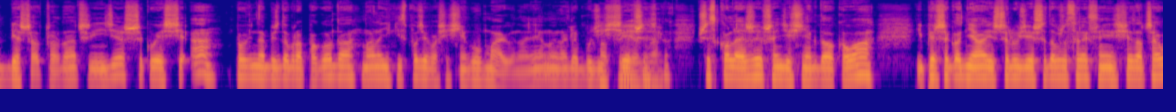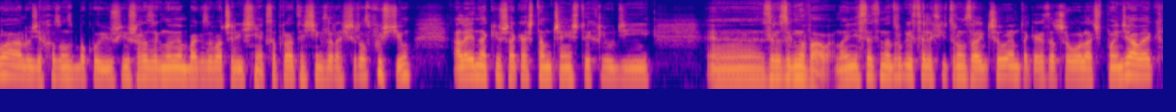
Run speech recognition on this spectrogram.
Bieszczad, prawda? Czyli idziesz, szykujesz się, a, powinna być dobra pogoda, no ale nikt nie spodziewa się śniegu w maju, no nie? No i nagle budzisz się, wszystko, wszystko leży, wszędzie śnieg dookoła i pierwszego dnia jeszcze ludzie, jeszcze dobrze selekcja się zaczęła, a ludzie chodzą z boku już, już rezygnują, bo jak zobaczyli śnieg. Co prawda ten śnieg zaraz się rozpuścił, ale jednak już jakaś tam część tych ludzi e, zrezygnowała. No i niestety na drugiej selekcji, którą zaliczyłem, tak jak zaczęło lać w poniedziałek,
